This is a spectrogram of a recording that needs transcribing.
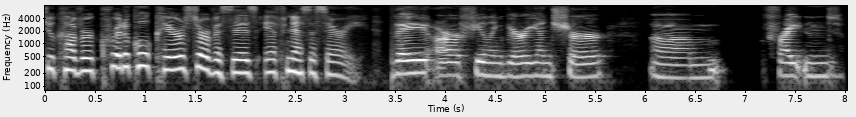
to cover critical care services if necessary. They are feeling very unsure, um, frightened,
